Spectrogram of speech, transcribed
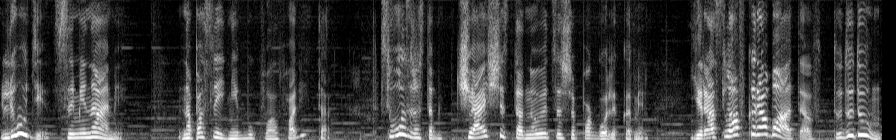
люди с именами на последние буквы алфавита с возрастом чаще становятся шопоголиками. Ярослав Карабатов, ту-ду-дум,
